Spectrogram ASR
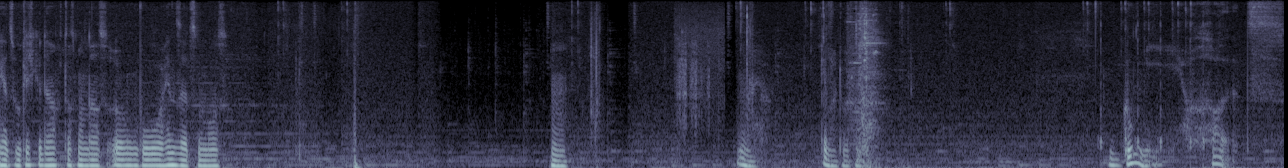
hätte jetzt wirklich gedacht, dass man das irgendwo hinsetzen muss. Hm. Naja. Geh mal durch. Gummi, Holz,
